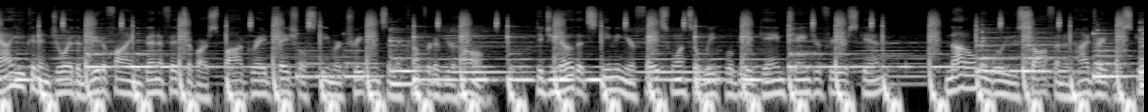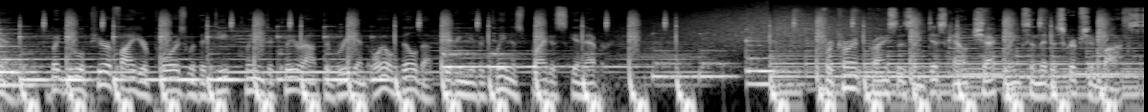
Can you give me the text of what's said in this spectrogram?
Now you can enjoy the beautifying benefits of our spa-grade facial steamer treatments in the comfort of your home. Did you know that steaming your face once a week will be a game changer for your skin? Not only will you soften and hydrate your skin, but you will purify your pores with a deep clean to clear out debris and oil buildup, giving you the cleanest, brightest skin ever. For current prices and discount check links in the description box.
